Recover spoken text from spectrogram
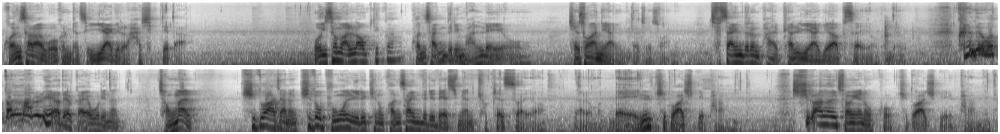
권사라고 그러면서 이야기를 하십니다. 어디서 말 나옵니까? 권사님들이 말래요. 죄송한 이야기입니다. 죄송한. 집사님들은 별 이야기 없어요. 근데 그런데 어떤 말을 해야 될까요? 우리는 정말 기도하자는 기도 붕을 일으키는 권사님들이 됐으면 좋겠어요. 여러분 매일 기도하시기 바랍니다. 시간을 정해놓고 기도하시기 바랍니다.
